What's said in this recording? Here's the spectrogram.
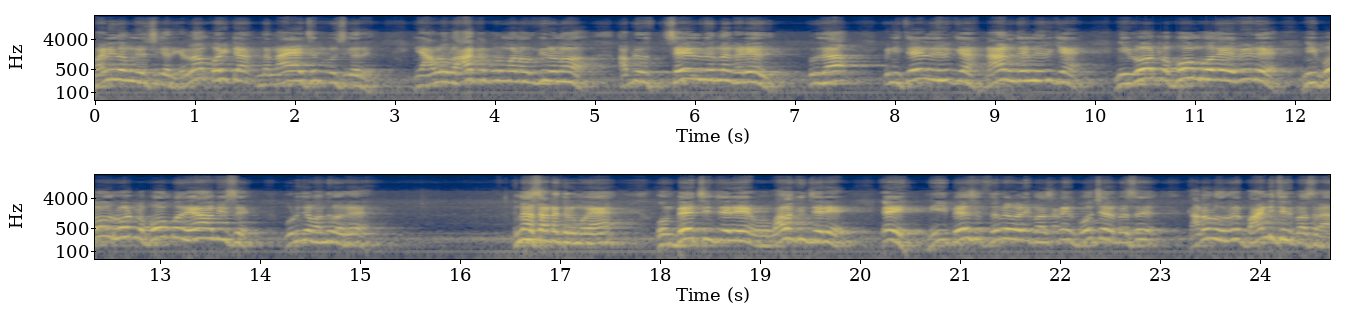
வழிதம்னு வச்சுக்காரு. எல்லாம் போயிட்டான். இந்த நாயாச்சின்னு வச்சுக்காரு. நீ அவ்வளவு ஒரு ஆக்கப்பூர்வமான ஒரு வீரனோ? அப்படி ஒரு செயல் வீரனும் கிடையாது. புரியுதா? இப்ப நீ தேர்தல் இருக்கேன். நானும் தேர்தல் இருக்கேன். நீ ரோட்ல போகும்போதே வீடு நீ போ ரோட்ல போகும்போது ஏன் ஆபீஸ் முடிஞ்ச வந்துவாரு என்ன சாட்டை திரும்புங்க உன் பேச்சும் சரி உன் வழக்கும் சரி. ஏய் நீ பேசு திருநெல்வேலி பேசுறேன் கோச்சேரி பேசு கடலூர் பாண்டிச்சேரி பேசுறா.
